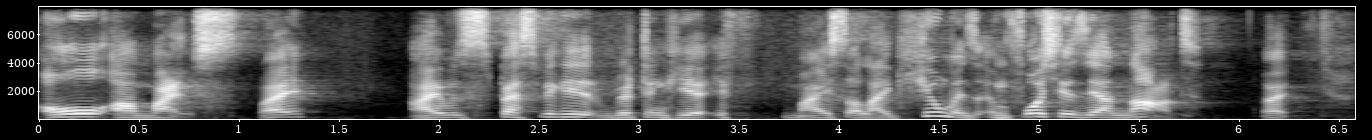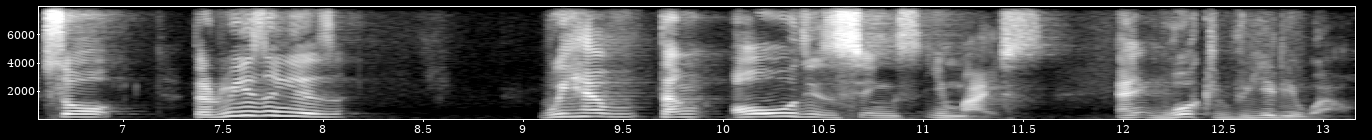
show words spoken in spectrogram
all our mice, right? I was specifically written here if mice are like humans. Unfortunately, they are not, right? So the reason is we have done all these things in mice and worked really well?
